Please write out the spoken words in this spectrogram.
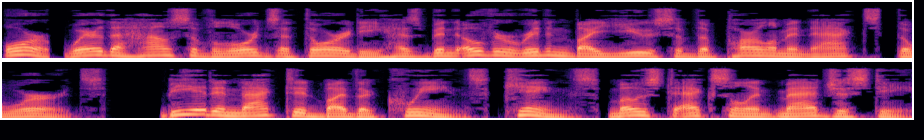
Or, where the House of Lords' authority has been overridden by use of the Parliament Acts, the words, "...be it enacted by the Queen's King's most excellent Majesty,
